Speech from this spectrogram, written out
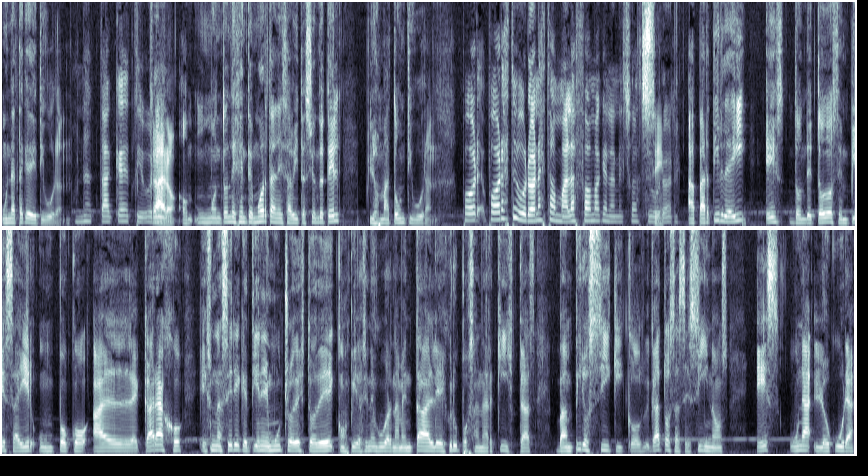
un ataque de tiburón. Un ataque de tiburón. Claro, un montón de gente muerta en esa habitación de hotel, los mató un tiburón. Pobre- pobres tiburones, tan mala fama que le han hecho a los Sí. tiburones. A partir de ahí es donde todo se empieza a ir un poco al carajo. Es una serie que tiene mucho de esto de conspiraciones gubernamentales, grupos anarquistas, vampiros psíquicos, gatos asesinos. Es una locura.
